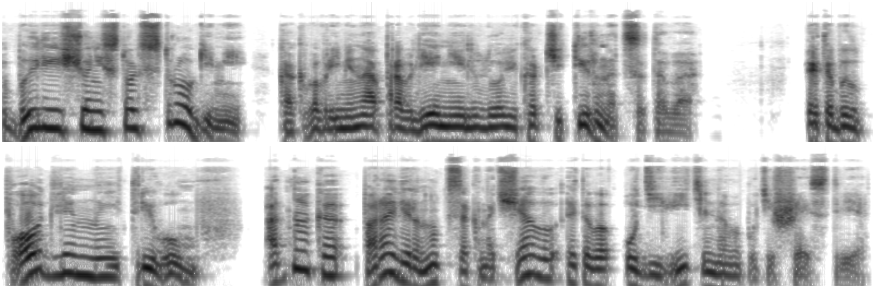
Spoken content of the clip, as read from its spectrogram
были еще не столь строгими, как во времена правления Людовика XIV. Это был подлинный триумф. Однако пора вернуться к началу этого удивительного путешествия,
